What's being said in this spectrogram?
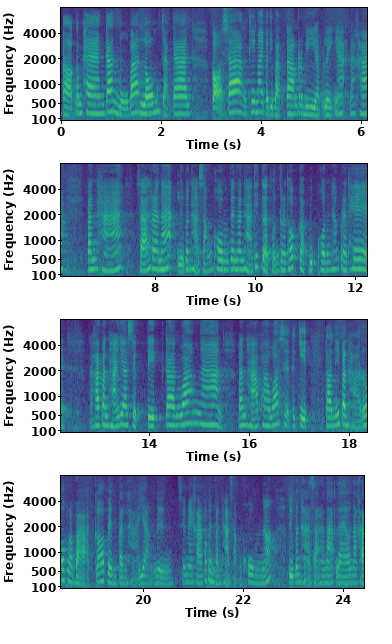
ำกำแพงกั้นหมู่บ้านล้มจากการ ก่อสร้างที่ไม่ปฏิบัติตามระเบียบอะไรเงี้ยนะคะ ปัญหาสาธารณะหรือปัญหาสังคม เป็นปัญหาที่เกิดผลกระทบกับบุคคลทั้งประเทศนะคะปัญหายาเสพติดการว่างงาน ปัญหาภาวะเศรษฐกิจ ตอนนี้ปัญหาโรคระบาดก็เป็นปัญหาอย่างหนึ่งใช่ไหมคะก็เป็นปัญหาสังคมเนาะหรือปัญหาสาธารณะแล้วนะคะ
